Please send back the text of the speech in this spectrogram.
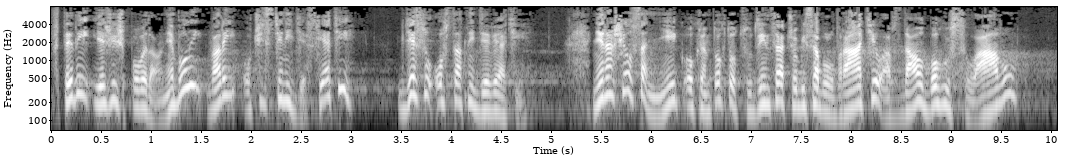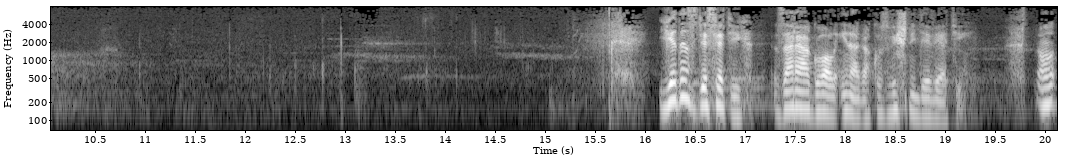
Vtedy Ježiš povedal, neboli vali očistení desiati? Kde sú ostatní deviati? Nenašiel sa nik okrem tohto cudzinca, čo by sa bol vrátil a vzdal Bohu slávu? Jeden z desiatich zareagoval inak ako zvyšní deviati on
